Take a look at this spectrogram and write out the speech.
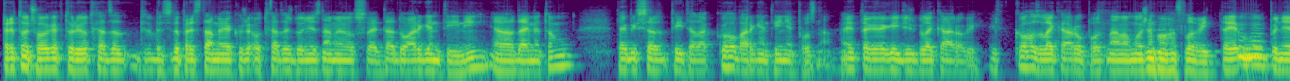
pre toho človeka, ktorý odchádza, si to predstavme, ako že odchádzaš do neznámeho sveta, do Argentíny, dajme tomu, tak by sa pýtala, koho v Argentíne poznám. Hej, tak ak ideš k lekárovi. Koho z lekárov poznám a môžem ho osloviť. To je mm-hmm. úplne,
